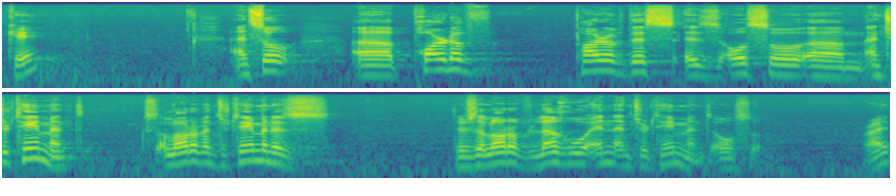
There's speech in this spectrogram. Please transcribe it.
Okay? And so, uh, part of part of this is also um, entertainment. Because a lot of entertainment is there's a lot of laghu in entertainment also, right?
